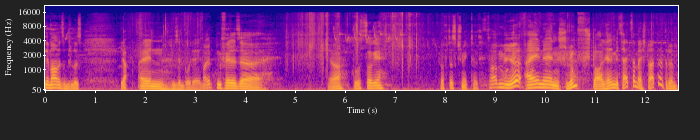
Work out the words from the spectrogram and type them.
Den machen wir zum Schluss. Ja, ein Hülsenboden. Falkenfelser. Ja, Großzeuge. Ich hoffe, das geschmeckt hat. Jetzt haben wir einen Schlumpfstahlhelm. Jetzt seid ihr mal Starter drin.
